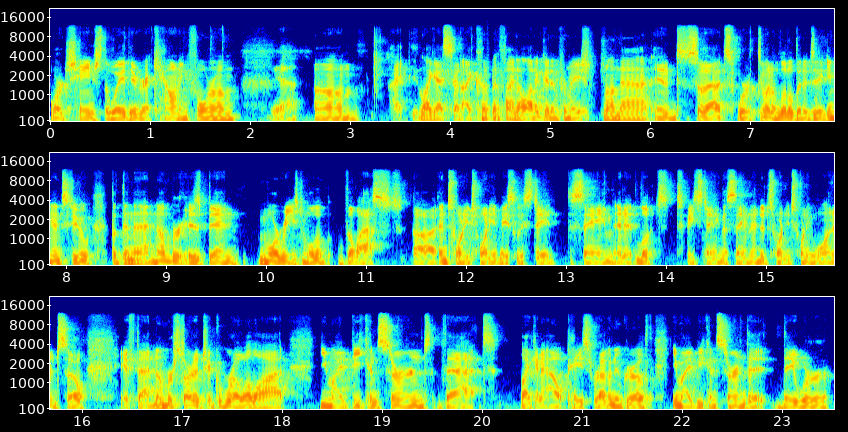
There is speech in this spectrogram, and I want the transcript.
or change the way they were accounting for them. Yeah. Um, I, like I said, I couldn't find a lot of good information on that, and so that's worth doing a little bit of digging into. But then that number has been more reasonable the last uh, in 2020, basically stayed the same, and it looked to be staying the same into 2021. And so, if that number started to grow a lot, you might be concerned that, like an outpaced revenue growth, you might be concerned that they were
